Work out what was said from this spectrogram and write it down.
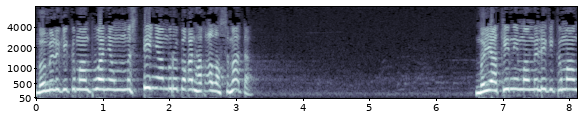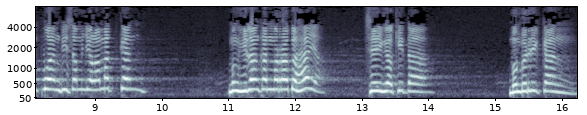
memiliki kemampuan yang mestinya merupakan hak Allah semata. Meyakini memiliki kemampuan bisa menyelamatkan, menghilangkan mara bahaya sehingga kita memberikan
